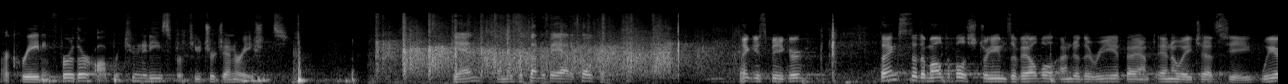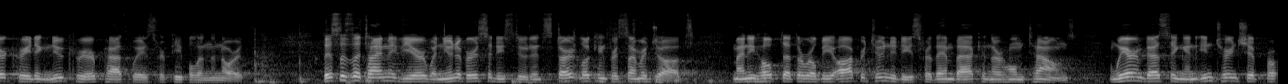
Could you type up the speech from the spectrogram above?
are creating further opportunities for future generations? Again, member for Thunder Bay Atikokan. Thank you, Speaker. Thanks to the multiple streams available under the revamped NOHFC, we are creating new career pathways for people in the North. This is the time of year when university students start looking for summer jobs. Many hope that there will be opportunities for them back in their hometowns, and we are investing in internship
